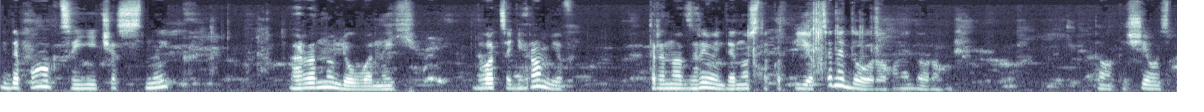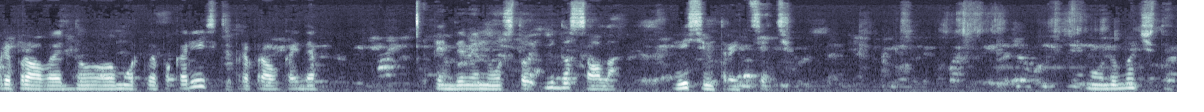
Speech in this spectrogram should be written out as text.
Іде по акції часник гранульований. 20 грамів 13 гривень 90 копійок. Це недорого, недорого. Так, ще ось приправи до моркви по-корейськи. Приправка йде 5,90 і до сала 8,30. О, бачите,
